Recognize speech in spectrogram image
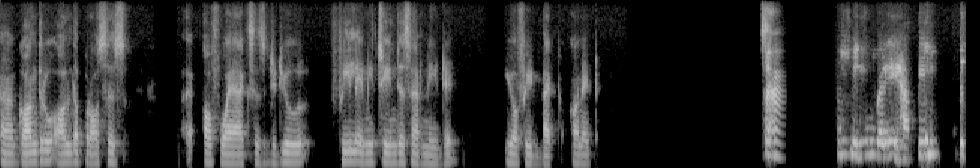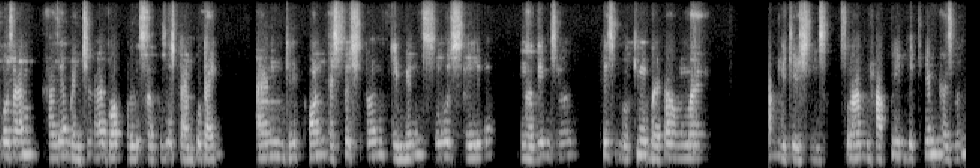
uh, gone through all the process uh, of y-axis Did you feel any changes are needed? Your feedback on it. So I'm feeling very happy because I'm, as I mentioned, I got all the services time to time, and on especially on email. So Nadim sir is working better on my applications. So I'm happy with him as well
